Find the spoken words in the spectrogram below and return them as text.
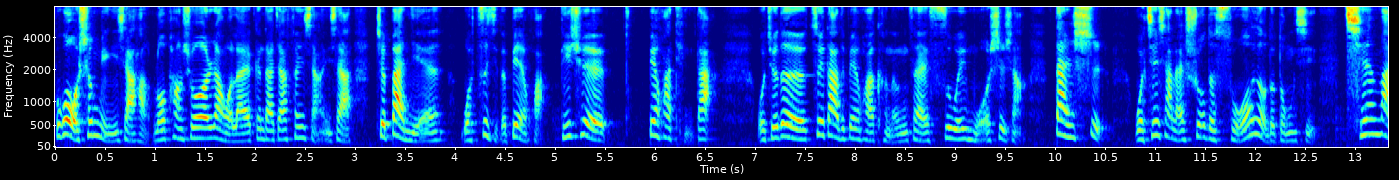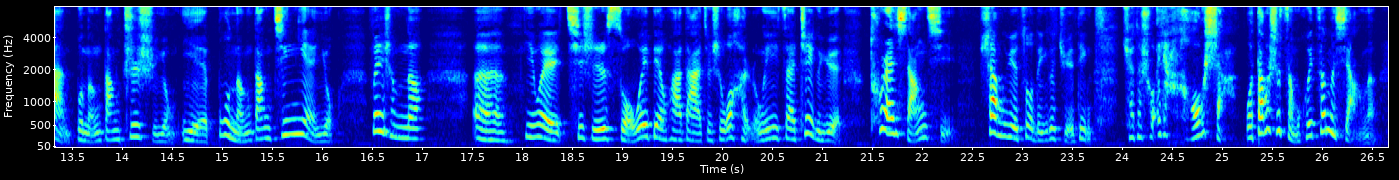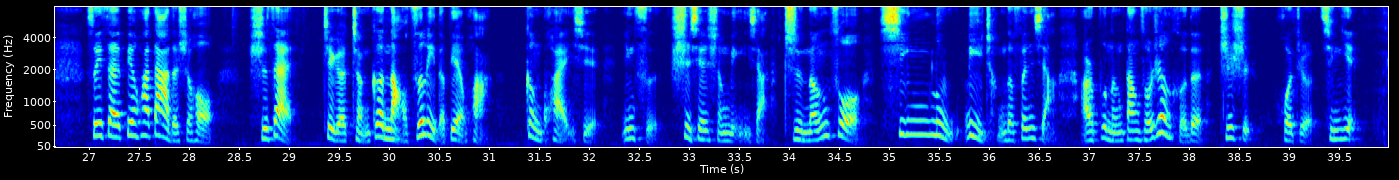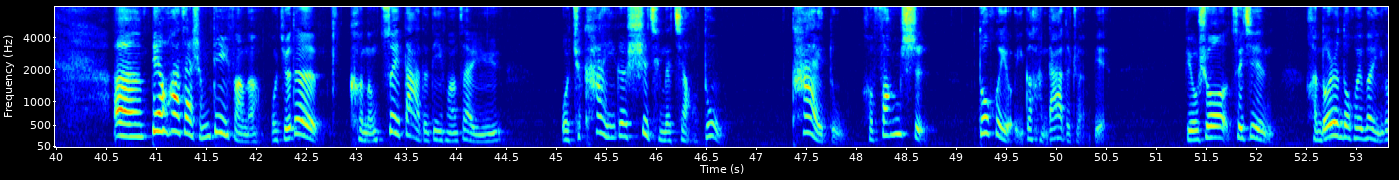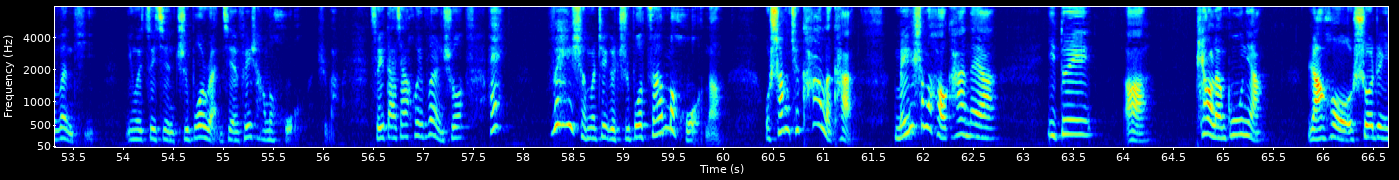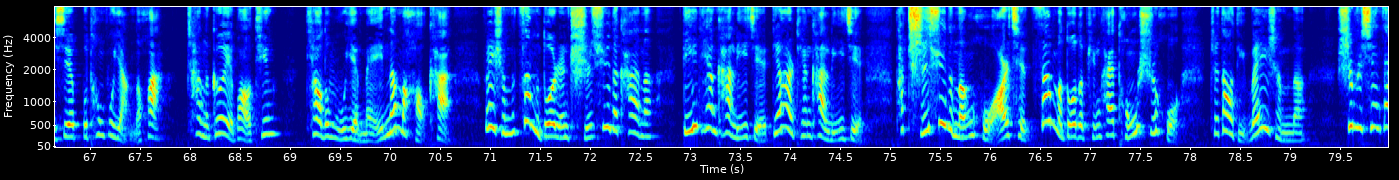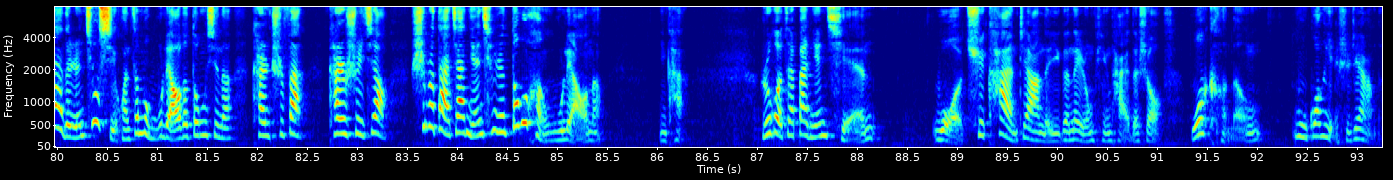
不过我声明一下哈，罗胖说让我来跟大家分享一下这半年我自己的变化，的确变化挺大。我觉得最大的变化可能在思维模式上，但是我接下来说的所有的东西，千万不能当知识用，也不能当经验用。为什么呢？嗯，因为其实所谓变化大，就是我很容易在这个月突然想起上个月做的一个决定，觉得说，哎呀，好傻，我当时怎么会这么想呢？所以在变化大的时候，实在这个整个脑子里的变化更快一些。因此，事先声明一下，只能做心路历程的分享，而不能当做任何的知识或者经验。嗯，变化在什么地方呢？我觉得可能最大的地方在于，我去看一个事情的角度。态度和方式都会有一个很大的转变。比如说，最近很多人都会问一个问题，因为最近直播软件非常的火，是吧？所以大家会问说：“哎，为什么这个直播这么火呢？”我上去看了看，没什么好看的呀，一堆啊漂亮姑娘，然后说着一些不痛不痒的话，唱的歌也不好听，跳的舞也没那么好看。为什么这么多人持续的看呢？第一天看理解，第二天看理解，它持续的能火，而且这么多的平台同时火，这到底为什么呢？是不是现在的人就喜欢这么无聊的东西呢？看人吃饭，看人睡觉，是不是大家年轻人都很无聊呢？你看，如果在半年前我去看这样的一个内容平台的时候，我可能目光也是这样的，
